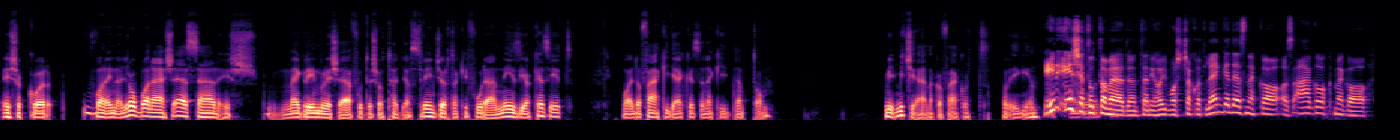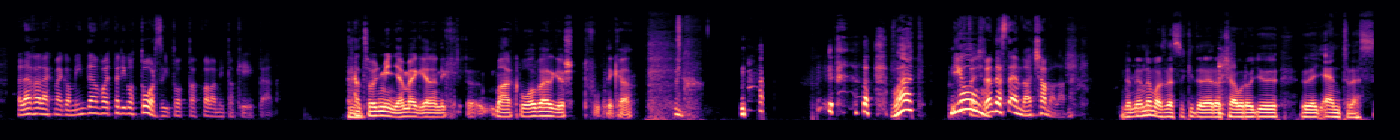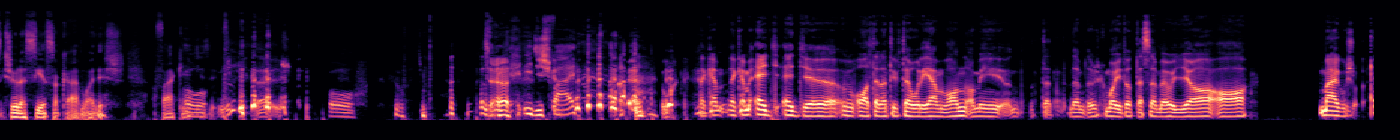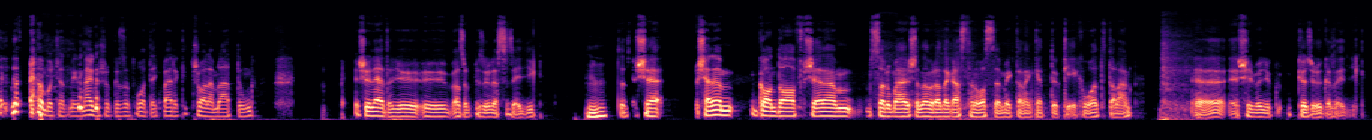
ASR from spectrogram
és akkor van egy nagy robbanás, elszáll, és megrémül, és elfut, és ott hagyja a Stranger-t, aki furán nézi a kezét, majd a fák így elkezdenek így, nem tudom, mi, mit csinálnak a fák ott a végén? Én, én se tudtam eldönteni, hogy most csak ott lengedeznek a, az ágak, meg a, a levelek, meg a minden, vagy pedig ott torzítottak valamit a képen. Hát, hogy mindjárt megjelenik Mark Wahlberg, és futni kell. What? Írta no. és rendezte M. Night Shyamalan. De miért nem az lesz, hogy kiderül erre a csávóra, hogy ő, ő egy ent lesz, és ő lesz szélszakál majd, és a fák így... Oh. oh. Így is fáj. Nekem, nekem egy, egy alternatív teóriám van, ami tehát nem, nem csak ma jutott eszembe, hogy a, a mágusok, bocsánat, még a mágusok között volt egy pár, akit soha nem láttunk, és ő lehet, hogy ő, ő azok közül lesz az egyik. Mhm. Tehát se, se nem Gandalf, se nem Saruman, se nem Radagast, hanem azt hiszem még talán kettő kék volt talán. És hogy mondjuk közülük az egyik.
